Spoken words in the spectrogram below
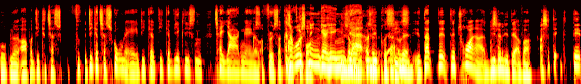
åbne op, og de kan tage, de kan tage skoene af, de kan, de kan virkelig sådan tage jakken af og føle sig Altså rustningen kan hænge så Ja, og så- lige præcis. Ja, okay. der, det, det tror jeg er vidderligt derfor. Og så det, det,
